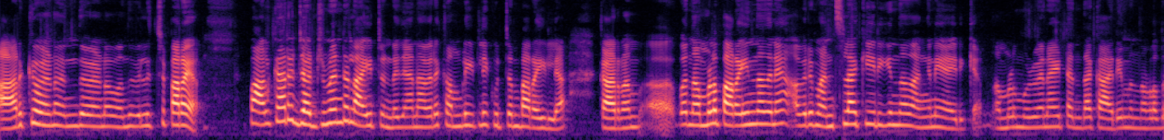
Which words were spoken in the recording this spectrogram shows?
ആർക്ക് വേണോ എന്ത് വേണോ എന്ന് വിളിച്ച് പറയാം. അപ്പോൾ ആൾക്കാർ ജഡ്ജ്മെന്റൽ ആയിട്ടുണ്ട്. ഞാൻ അവരെ കംപ്ലീറ്റ്ലി കുറ്റം പറയില്ല. കാരണം ഇപ്പോൾ നമ്മൾ പറയുന്നതിനെ അവർ മനസ്സിലാക്കിയിരിക്കുന്നത് അങ്ങനെയായിരിക്കാം. നമ്മൾ മുഴുവനായിട്ട് എന്താ കാര്യം എന്നുള്ളത്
